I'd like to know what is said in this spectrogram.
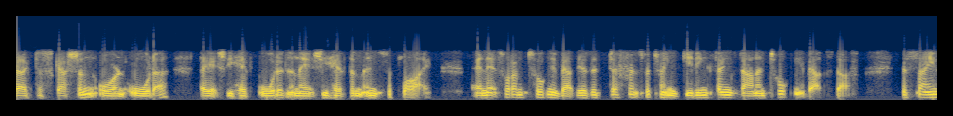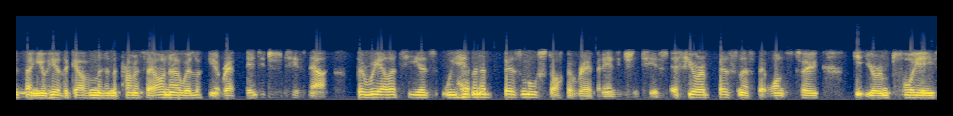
a discussion or an order. They actually have ordered and they actually have them in supply. And that's what I'm talking about. There's a difference between getting things done and talking about stuff. The same thing, you'll hear the government and the Prime Minister say, oh no, we're looking at rapid antigen tests now. The reality is we have an abysmal stock of rapid antigen tests. If you're a business that wants to get your employees,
